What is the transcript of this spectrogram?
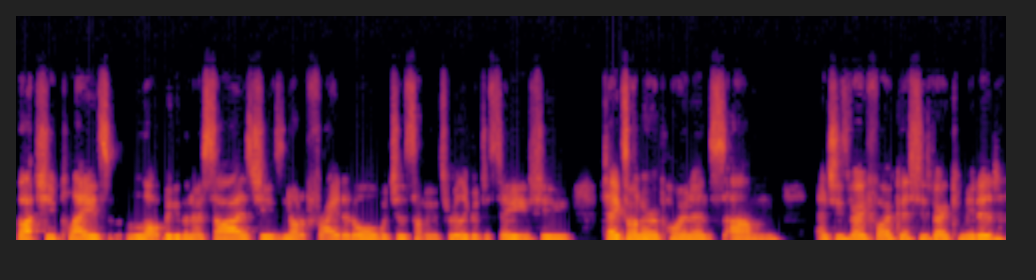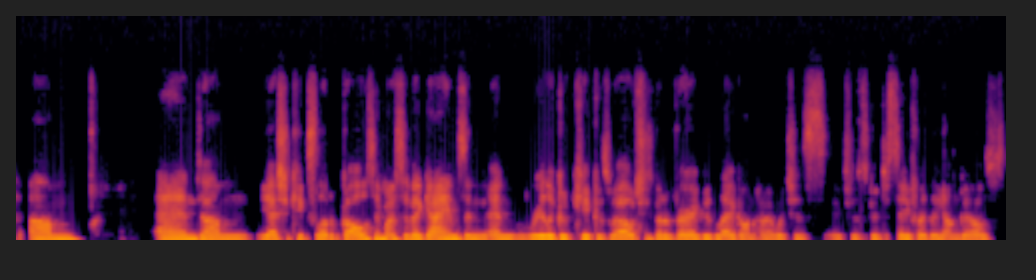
but she plays a lot bigger than her size. She's not afraid at all, which is something that's really good to see. She takes on her opponents, um, and she's very focused. She's very committed, um, and um, yeah, she kicks a lot of goals in most of her games, and and really good kick as well. She's got a very good leg on her, which is which is good to see for the young girls.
